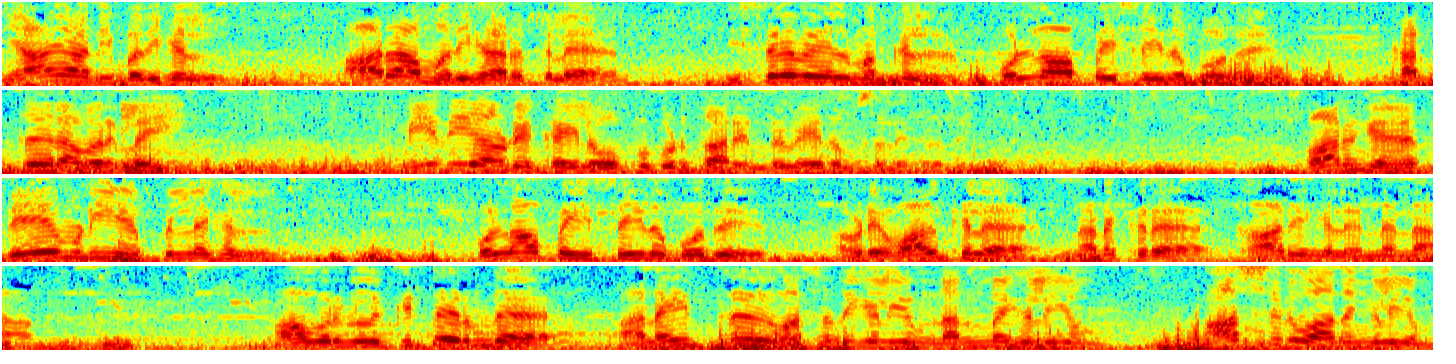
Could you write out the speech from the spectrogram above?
நியாயாதிபதிகள் ஆறாம் அதிகாரத்தில் இஸ்ரவேல் மக்கள் பொல்லாப்பை செய்தபோது கர்த்தர் அவர்களை மீதியானுடைய கையில் ஒப்பு கொடுத்தார் என்று வேதம் சொல்லுகிறது. பாருங்க தேவனுடைய பிள்ளைகள் பொல்லாப்பை செய்தபோது அவருடைய வாழ்க்கையில் நடக்கிற காரியங்கள் என்னன்னா அவர்களுக்கிட்ட இருந்த அனைத்து வசதிகளையும் நன்மைகளையும் ஆசீர்வாதங்களையும்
